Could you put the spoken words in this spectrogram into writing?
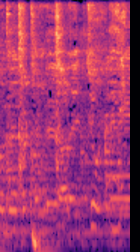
ਲੱਭਦੇ ਬਠਿੰਡੇ ਵਾਲੇ ਝੋਟੀ। ਨੀ ਉਹ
